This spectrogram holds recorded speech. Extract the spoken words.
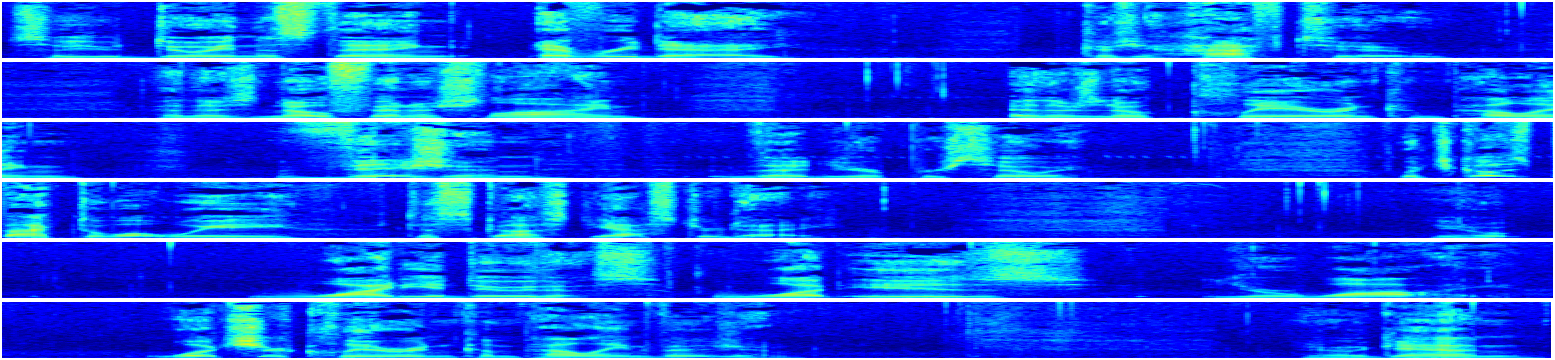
So you're doing this thing every day because you have to, and there's no finish line, and there's no clear and compelling vision that you're pursuing. Which goes back to what we discussed yesterday. You know, why do you do this? What is your why? What's your clear and compelling vision? You know, again,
